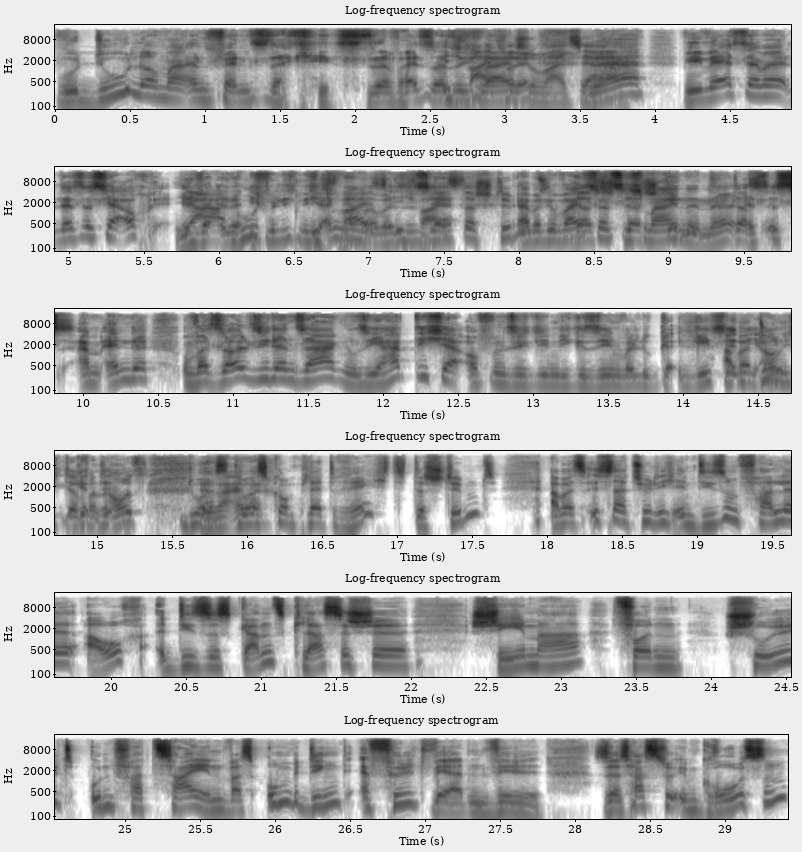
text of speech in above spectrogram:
wo du nochmal ans Fenster gehst, ne, weißt du, was Ich ich, weiß, meine? was du meinst, ja. Ne? Wie wär's denn mal, das ist ja auch, Ja, ich, gut, ich will dich nicht ich angreifen, aber es ich weiß, ja, das stimmt, aber du weißt, das- was ich das meine, stimmt, ne? das Es ist, am Ende, und was soll sie denn sagen? Sie hat dich ja offensichtlich nicht gesehen, weil du ge- gehst ja nicht, auch nicht davon aus. Du hast, du hast komplett recht, das stimmt. Aber es ist natürlich in diesem Falle auch dieses ganz klassische Schema von Schuld und Verzeihen, was unbedingt erfüllt werden will. Das hast du im Großen,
